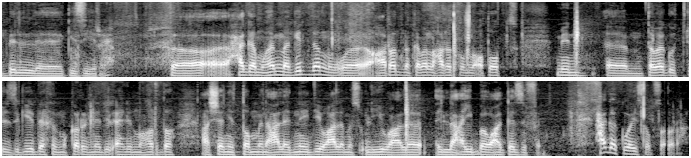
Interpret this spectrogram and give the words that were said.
بالجزيرة. فحاجة مهمة جدا وعرضنا كمان لحضراتكم لقطات من تواجد تريزيجيه داخل مقر النادي الأهلي النهارده عشان يطمن على النادي وعلى مسؤوليه وعلى اللعيبة وعلى الجهاز الفني. حاجة كويسة بصراحة.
